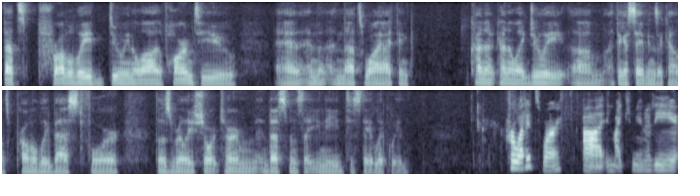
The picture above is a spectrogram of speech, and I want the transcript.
that's probably doing a lot of harm to you and and and that's why I think kind of kind of like Julie, um, I think a savings account's probably best for those really short term investments that you need to stay liquid. For what it's worth, uh, in my community,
